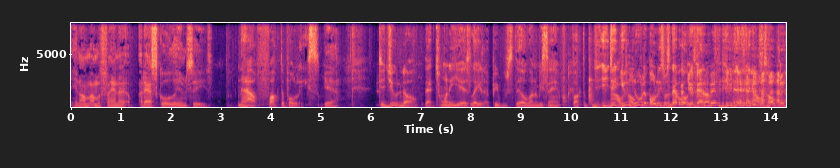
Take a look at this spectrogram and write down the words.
you know, I'm, I'm a fan of, of that school of MCs. Now, fuck the police. Yeah. Did you know that 20 years later, people still going to be saying "fuck the"? You, you, I you knew the police was never going to get better. I was hoping.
